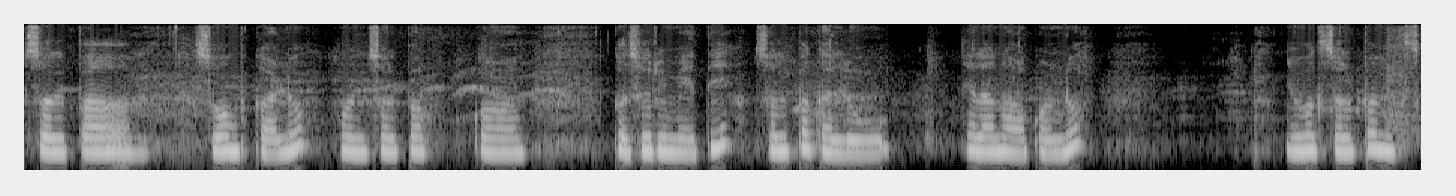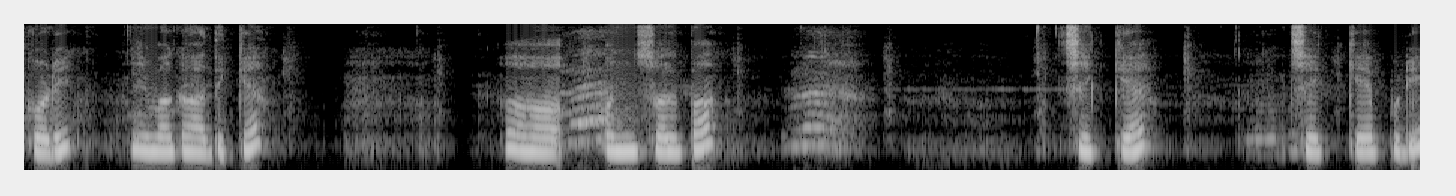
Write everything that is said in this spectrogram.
ಸ್ವಲ್ಪ ಸೋಂಪು ಕಾಳು, ಒಂದು ಸ್ವಲ್ಪ ಕಸೂರಿ ಮೇಥಿ ಸ್ವಲ್ಪ ಕಲ್ಲು ಎಲ್ಲನೂ ಹಾಕ್ಕೊಂಡು ಇವಾಗ ಸ್ವಲ್ಪ ಮಿಕ್ಸ್ ಕೊಡಿ. ಇವಾಗ ಅದಕ್ಕೆ ಒಂದು ಸ್ವಲ್ಪ ಚಕ್ಕೆ ಚಕ್ಕೆ ಪುಡಿ,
